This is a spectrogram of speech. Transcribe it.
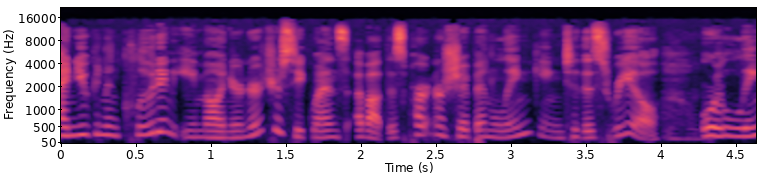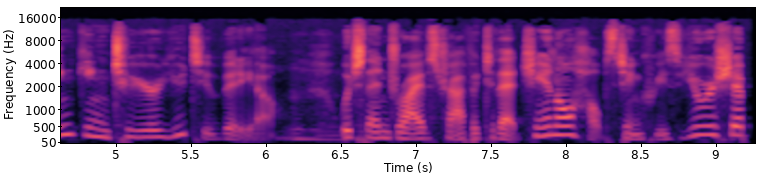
And you can include an email in your nurture sequence about this partnership and linking to this reel mm-hmm. or linking to your YouTube video, mm-hmm. which then drives traffic to that channel, helps to increase viewership,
